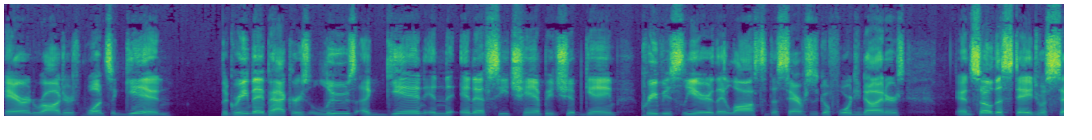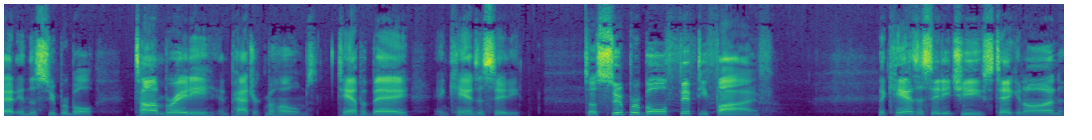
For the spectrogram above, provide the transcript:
Aaron Rodgers once again. The Green Bay Packers lose again in the NFC Championship game. Previous year, they lost to the San Francisco 49ers. And so the stage was set in the Super Bowl. Tom Brady and Patrick Mahomes, Tampa Bay and Kansas City. So Super Bowl 55. The Kansas City Chiefs taking on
